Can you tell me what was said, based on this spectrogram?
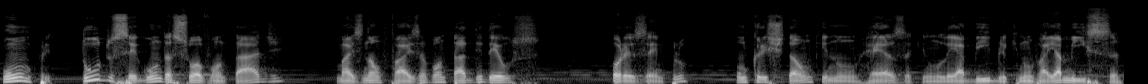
cumpre tudo segundo a sua vontade, mas não faz a vontade de Deus. Por exemplo, um cristão que não reza, que não lê a Bíblia, que não vai à missa,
